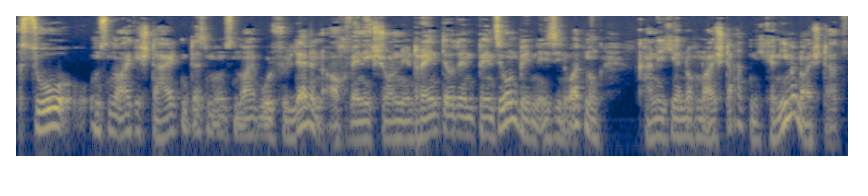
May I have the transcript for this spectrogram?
so uns neu gestalten, dass wir uns neu wohlfühlen lernen. Auch wenn ich schon in Rente oder in Pension bin, ist in Ordnung. Kann ich ja noch neu starten. Ich kann immer neu starten.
